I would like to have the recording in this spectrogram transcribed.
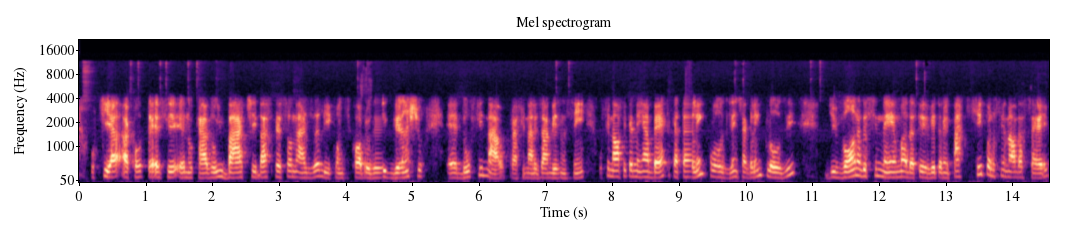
o que a, acontece, é, no caso, o embate das personagens ali, quando descobre o grande gancho é, do final, para finalizar mesmo assim. O final fica bem aberto, que até a Glenn Close, gente, a Glenn Close, divona do cinema, da TV, também participa no final da série,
